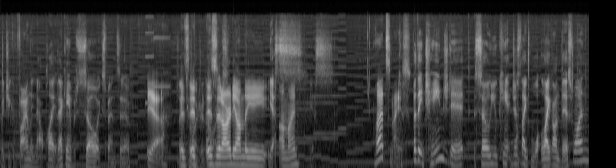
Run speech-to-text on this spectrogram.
Which you can finally now play. That game was so expensive. Yeah. It's like is it is it already on the Yes. online? Yes. Well, that's nice. But they changed it so you can't just like like on this one,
